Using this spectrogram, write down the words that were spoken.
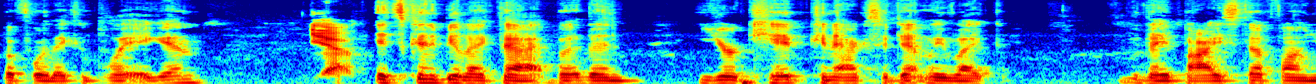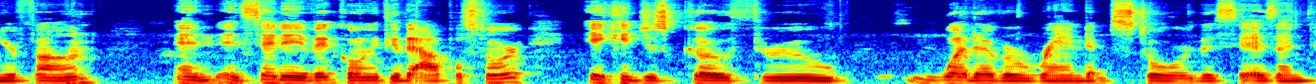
before they can play again. Yeah, it's going to be like that. But then your kid can accidentally like they buy stuff on your phone, and instead of it going through the Apple Store, it can just go through whatever random store this is, and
